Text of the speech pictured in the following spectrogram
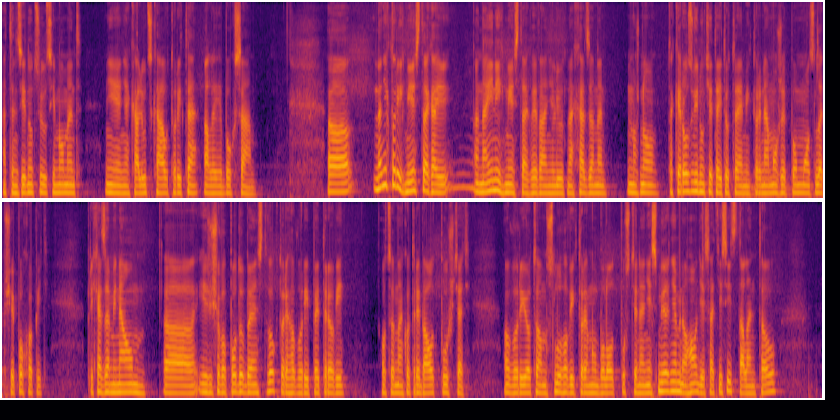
A ten zjednocujúci moment nie je nejaká ľudská autorita, ale je Boh sám. Na niektorých miestach aj na iných miestach v Evangeliu nachádzame možno také rozvinutie tejto témy, ktoré nám môže pomôcť lepšie pochopiť. Prichádza mi na um Ježišovo podobenstvo, ktoré hovorí Petrovi o tom, ako treba odpúšťať. Hovorí o tom sluhovi, ktorému bolo odpustené nesmierne mnoho, 10 tisíc talentov,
